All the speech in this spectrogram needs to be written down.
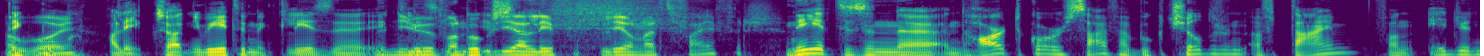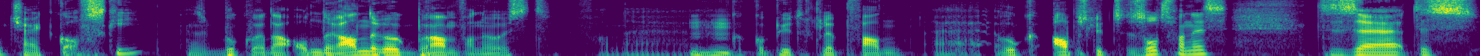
dik Oh boy. boek. Allee, ik zou het niet weten, ik lees de, De nieuwe van. Ilya Le- Leonard Pfeiffer? Nee, het is een, eh, een hardcore sci-fi boek. Children of Time van Adrian Tchaikovsky. Dat is een boek waar dat onder andere ook Bram van Oost van eh Mhm. een computerclub van eh, ook absoluut zot van is. Het is, eh, het is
